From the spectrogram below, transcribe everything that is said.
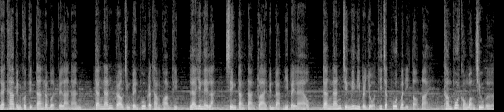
และข้าเป็นคนติดตั้งระเบิดเวลานั้น ดังนั้นเราจึงเป็นผู้กระทำความผิด แล้วยังไงล่ะ สิ่งต่างๆ กลายเป็นแบบนี้ไปแล้ว ดังนั้นจึงไม่มีประโยชน์ที่จะพูดมันอีกต่อไปคำพูดของหวังชิวเอ๋อ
